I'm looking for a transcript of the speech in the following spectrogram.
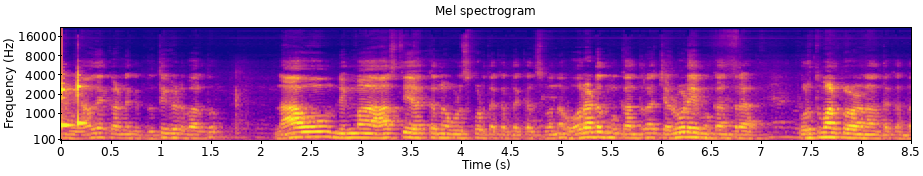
ನೀವು ಯಾವುದೇ ಕಾರಣಕ್ಕೆ ಧೃತಿಗಿಡಬಾರ್ದು. ನಾವು ನಿಮ್ಮ ಆಸ್ತಿ ಹಕ್ಕನ್ನು ಉಳಿಸ್ಕೊಡ್ತಕ್ಕಂಥ ಕೆಲಸವನ್ನು ಹೋರಾಟದ ಮುಖಾಂತರ, ಚಳುವಳಿಯ ಮುಖಾಂತರ ಗುರುತು ಮಾಡ್ಕೊಳ್ಳೋಣ ಅಂತಕ್ಕಂಥ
